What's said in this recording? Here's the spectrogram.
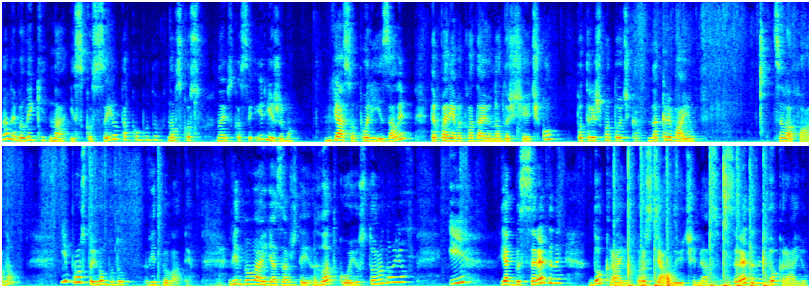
на невеликі, на іскоси, отако буду навскос, на іскоси, і ріжемо. М'ясо порізали. Тепер я викладаю на дощечку по три шматочка, накриваю целофаном і просто його буду відбивати. Відбиваю я завжди гладкою стороною і якби зсередини до краю, розтягуючи м'ясо зсередини до краю.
